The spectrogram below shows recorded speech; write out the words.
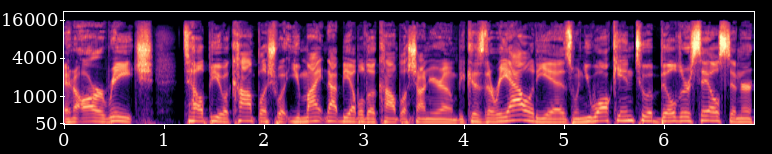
and our reach to help you accomplish what you might not be able to accomplish on your own. Because the reality is, when you walk into a builder sales center,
